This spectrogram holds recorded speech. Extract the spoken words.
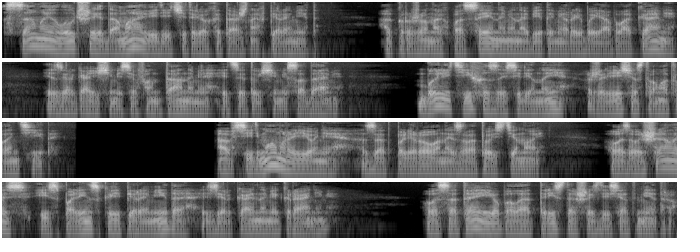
Самые лучшие дома в виде четырехэтажных пирамид – окруженных бассейнами, набитыми рыбой и облаками, извергающимися фонтанами и цветущими садами, были тихо заселены жречеством Атлантиды. А в седьмом районе, за отполированной золотой стеной, возвышалась Исполинская пирамида с зеркальными гранями. Высота ее была 360 метров.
